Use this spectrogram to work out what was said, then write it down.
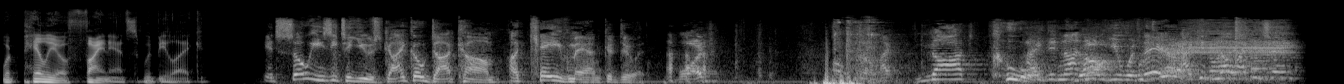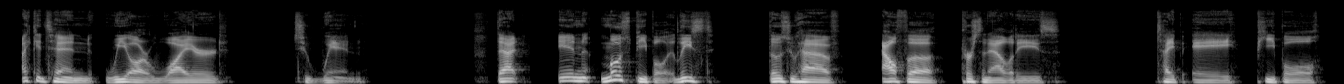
what paleo finance would be like. It's so easy to use Geico.com, a caveman could do it. What? Oh, no, I, Not cool. I did not know you were there. I can, no, I can change. I contend we are wired to win. That in most people, at least those who have alpha personalities, type A people,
